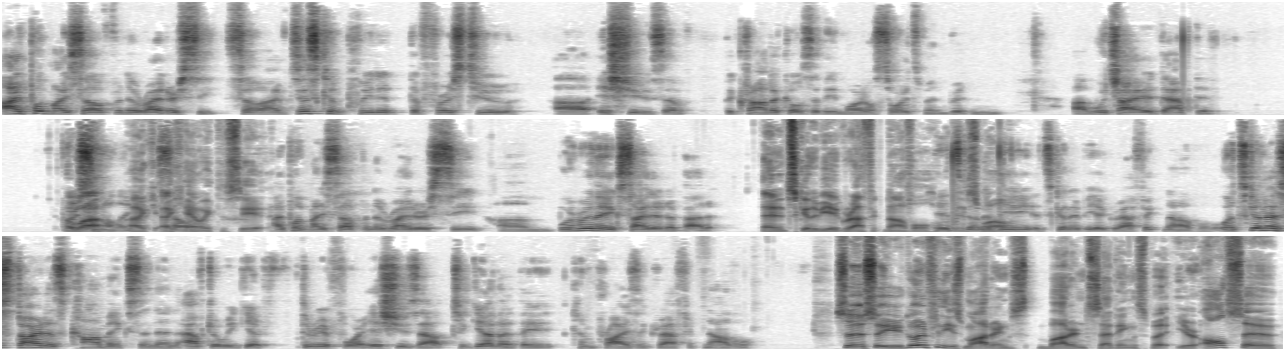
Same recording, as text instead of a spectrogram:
I put myself in the writer's seat. So I've just completed the first two uh, issues of the Chronicles of the Immortal Swordsman, written, uh, which I adapted personally. Oh, wow. I, I so can't wait to see it. I put myself in the writer's seat. Um, we're really excited about it. And it's going to be a graphic novel it's going to be it's going to be a graphic novel. Well, it's going to start as comics, and then after we get three or four issues out together, they comprise a graphic novel. So, so you're going for these modern modern settings, but you're also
